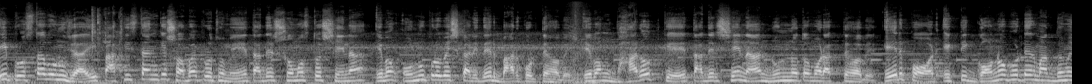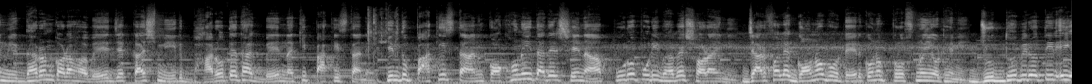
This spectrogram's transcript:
এই প্রস্তাব অনুযায়ী পাকিস্তানকে সবার প্রথমে তাদের সমস্ত সেনা এবং অনুপ্রবেশকারীদের বার করতে হবে এবং ভারতকে তাদের সেনা ন্যূনতম রাখতে হবে। এরপর একটি গণভোটের মাধ্যমে নির্ধারণ করা হবে যে কাশ্মীর ভারতে থাকবে নাকি পাকিস্তানে। কিন্তু পাকিস্তান কখনোই তাদের সেনা পুরোপুরিভাবে সরায়নি, যার ফলে গণভোটের কোনো প্রশ্নই ওঠেনি। যুদ্ধবিরতির এই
